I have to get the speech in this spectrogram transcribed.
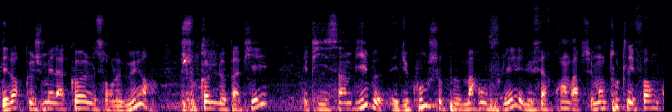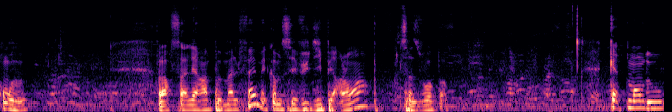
dès lors que je mets la colle sur le mur, je colle le papier et puis il s'imbibe et du coup je peux maroufler et lui faire prendre absolument toutes les formes qu'on veut. Alors ça a l'air un peu mal fait, mais comme c'est vu d'hyper loin, ça se voit pas. Katmandou.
